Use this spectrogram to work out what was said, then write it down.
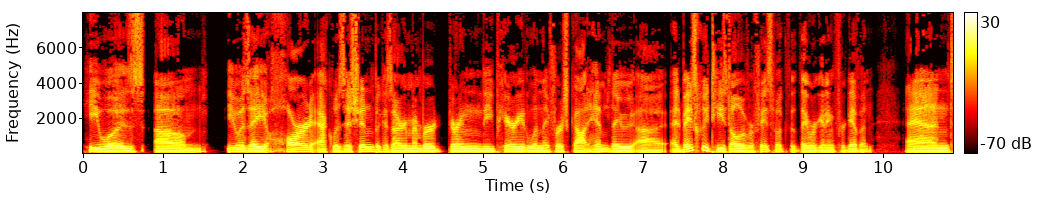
He was um, he was a hard acquisition because I remember during the period when they first got him, they uh, had basically teased all over Facebook that they were getting forgiven. And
